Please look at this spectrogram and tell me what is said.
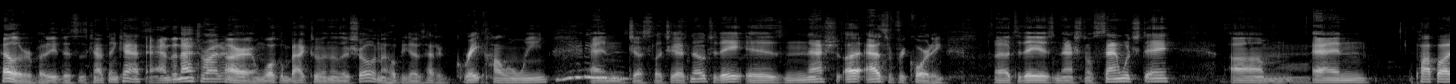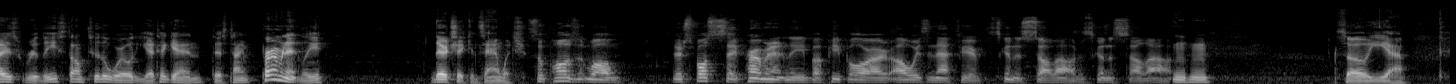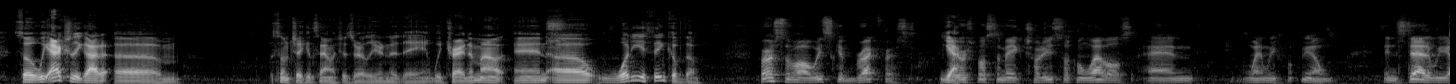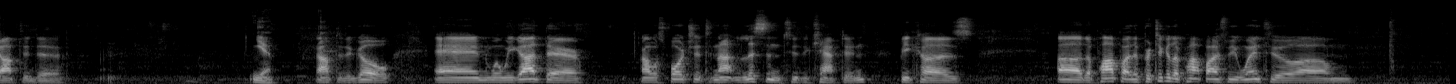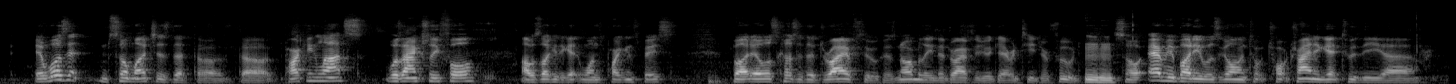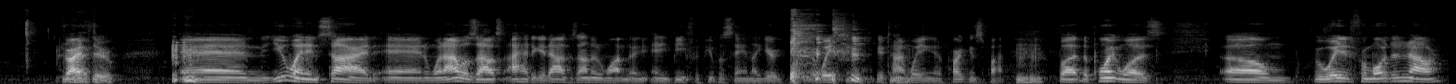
Hello, everybody. This is Captain Cass. And the Night Rider. All right, and welcome back to another show. And I hope you guys had a great Halloween. And just to let you guys know, today is national. Uh, as of recording, uh, today is National Sandwich Day, um, and Popeyes released onto the world yet again. This time permanently, their chicken sandwich. Suppose well, they're supposed to say permanently, but people are always in that fear. It's going to sell out. It's going to sell out. Mm-hmm. So yeah, so we actually got um, some chicken sandwiches earlier in the day, and we tried them out. And uh, what do you think of them? First of all, we skipped breakfast. Yeah. We were supposed to make chorizo con huevos, and when we, you know, instead we opted to Yeah. opted to go. And when we got there, I was fortunate to not listen to the captain because uh, the Popeye, the particular Popeyes we went to, um, it wasn't so much as that the the parking lots was actually full. I was lucky to get one parking space, but it was because of the drive-through. Because normally in the drive-through you're guaranteed your food, so everybody was going to, to trying to get to the uh, drive-through. and you went inside, and when I was out, I had to get out because I didn't want any, any beef with people saying like you're, you're wasting your time waiting in a parking spot. But the point was, um, we waited for more than an hour,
